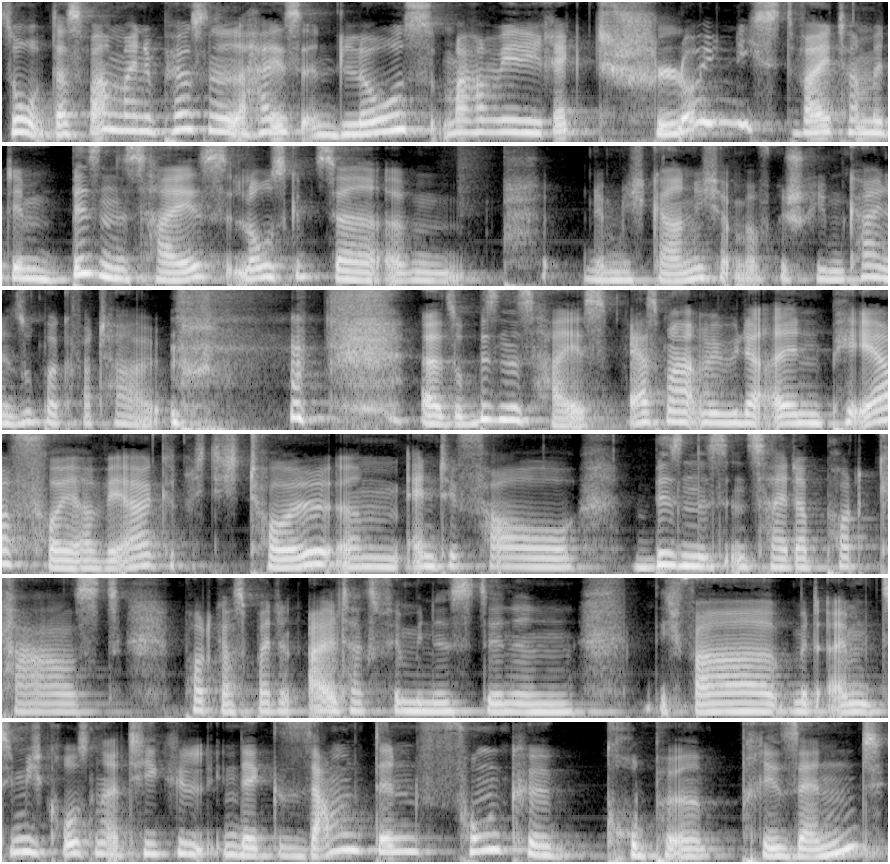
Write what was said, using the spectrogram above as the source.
So, das waren meine Personal Highs and Lows. Machen wir direkt schleunigst weiter mit dem Business Highs. Lows gibt's ja ähm, nämlich gar nicht. Ich habe mir aufgeschrieben, keine super Quartal. Also Business heiß. Erstmal hatten wir wieder ein PR-Feuerwerk, richtig toll. Ähm, NTV, Business Insider Podcast, Podcast bei den Alltagsfeministinnen. Ich war mit einem ziemlich großen Artikel in der gesamten Funke-Gruppe präsent.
